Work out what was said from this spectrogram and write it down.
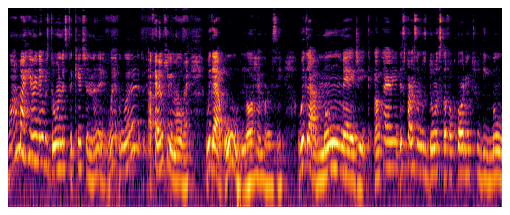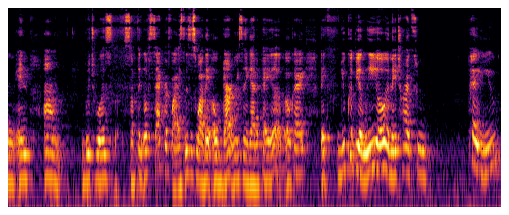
why am I hearing they was doing this to catch a nut? What? What? Okay, let me keep it moving. We got, oh, Lord have mercy. We got moon magic, okay? This person was doing stuff according to the moon, and um, which was something of sacrifice. This is why they owe darkness and they got to pay up, okay? They, you could be a Leo and they try to pay you.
